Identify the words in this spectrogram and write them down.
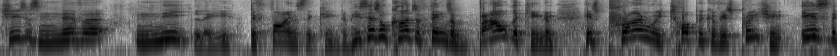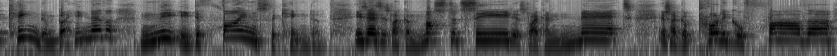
Jesus never neatly defines the kingdom. He says all kinds of things about the kingdom. His primary topic of his preaching is the kingdom, but he never neatly defines the kingdom. He says it's like a mustard seed, it's like a net, it's like a prodigal father,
